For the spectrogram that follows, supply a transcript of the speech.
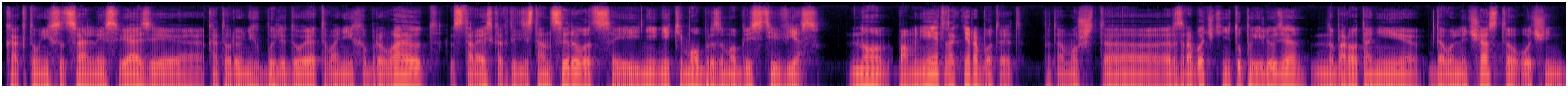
как-то у них социальные связи, которые у них были до этого, они их обрывают, стараясь как-то дистанцироваться и неким образом обрести вес. Но по мне это так не работает потому что разработчики не тупые люди, наоборот, они довольно часто очень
